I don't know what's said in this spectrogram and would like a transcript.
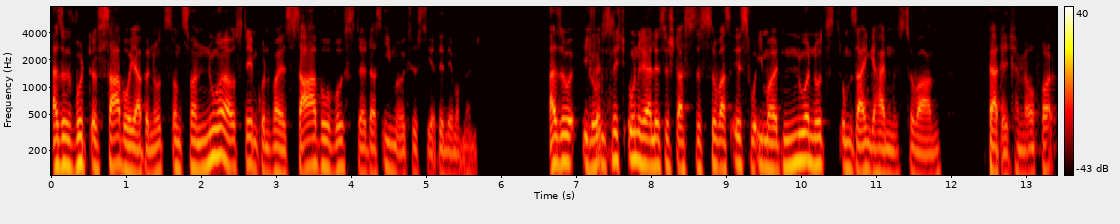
Also wurde Sabo ja benutzt und zwar nur aus dem Grund, weil Sabo wusste, dass Emo existiert in dem Moment. Also ich finde es nicht unrealistisch, dass das sowas ist, wo Emo halt nur nutzt, um sein Geheimnis zu wahren. Ich Fertig. kann mir auch vor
